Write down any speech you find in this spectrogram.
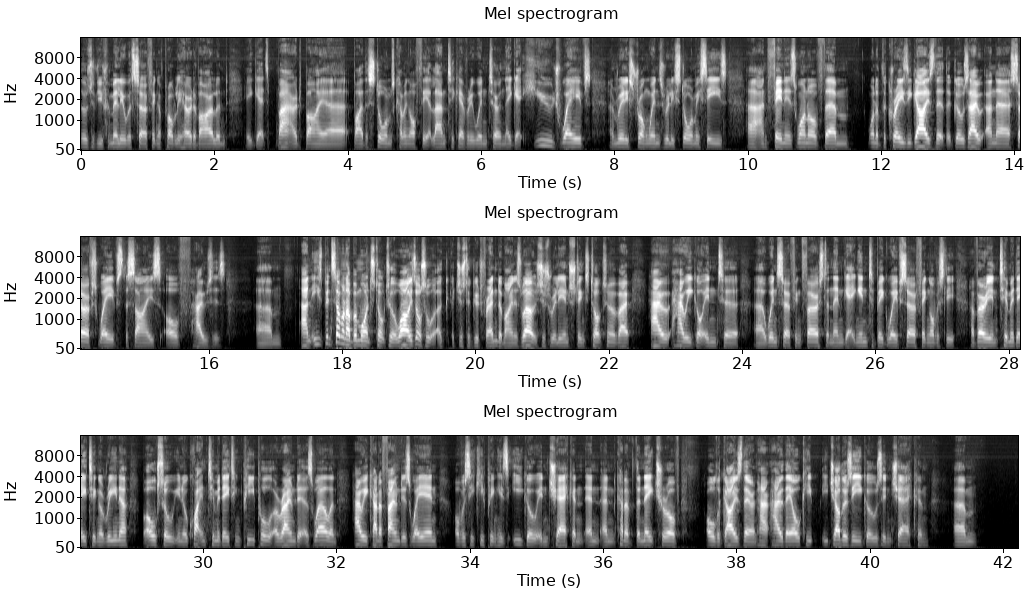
Those of you familiar with surfing have probably heard of Ireland. It gets battered by uh, by the storms coming off the Atlantic every winter, and they get huge waves and really strong winds, really stormy seas. Uh, and Finn is one of them, one of the crazy guys that, that goes out and uh, surfs waves the size of houses. Um, and he's been someone I've been wanting to talk to a while. He's also a, just a good friend of mine as well. It's just really interesting to talk to him about how, how he got into uh, windsurfing first and then getting into big wave surfing. Obviously, a very intimidating arena, but also you know quite intimidating people around it as well. And how he kind of found his way in. Obviously, keeping his ego in check and, and, and kind of the nature of all the guys there and how, how they all keep each other's egos in check. And um,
